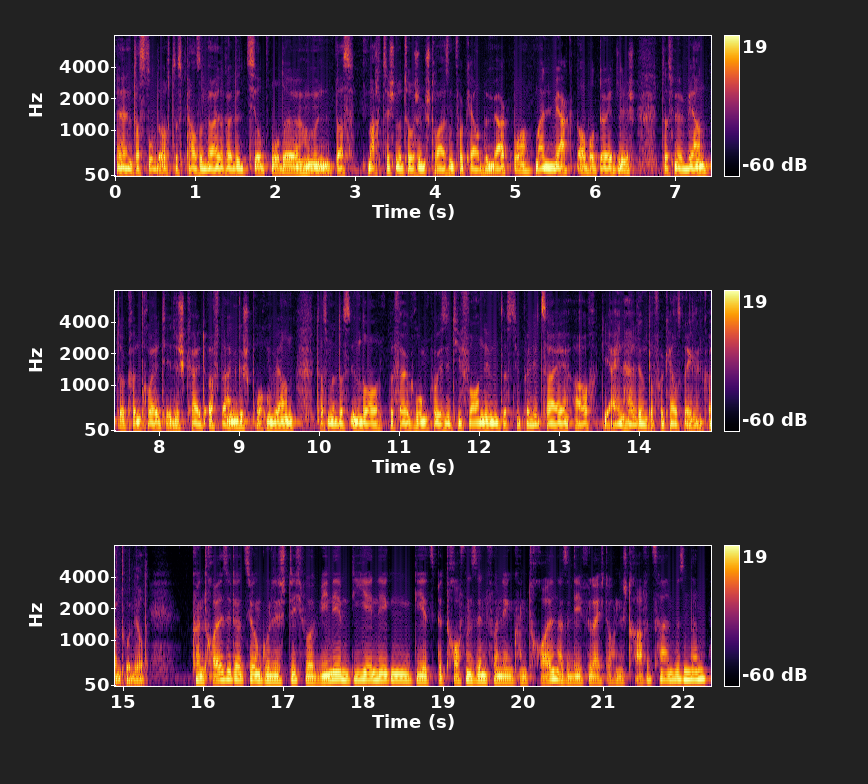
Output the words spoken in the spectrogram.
äh, dass dort auch das Personal reduziert wurde. Und das macht sich natürlich im Straßenverkehr bemerkbar. Man merkt aber deutlich, dass wir während der Kontrolltätigkeit oft angesprochen werden, dass man das in der Bevölkerung positiv wahrnimmt, dass die Polizei Polizei auch die Einhaltung der Verkehrsregeln kontrolliert. Kontrollsituation, gutes Stichwort. Wie nehmen diejenigen, die jetzt betroffen sind von den Kontrollen, also die vielleicht auch eine Strafe zahlen müssen dann,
